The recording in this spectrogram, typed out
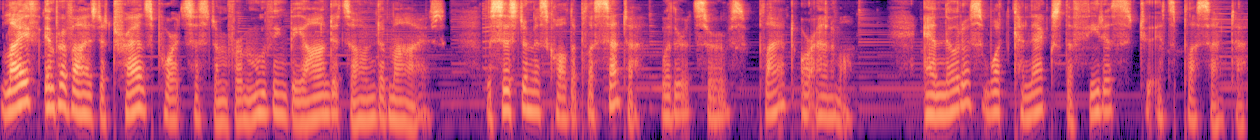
Life improvised a transport system for moving beyond its own demise. The system is called a placenta, whether it serves plant or animal. And notice what connects the fetus to its placenta.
